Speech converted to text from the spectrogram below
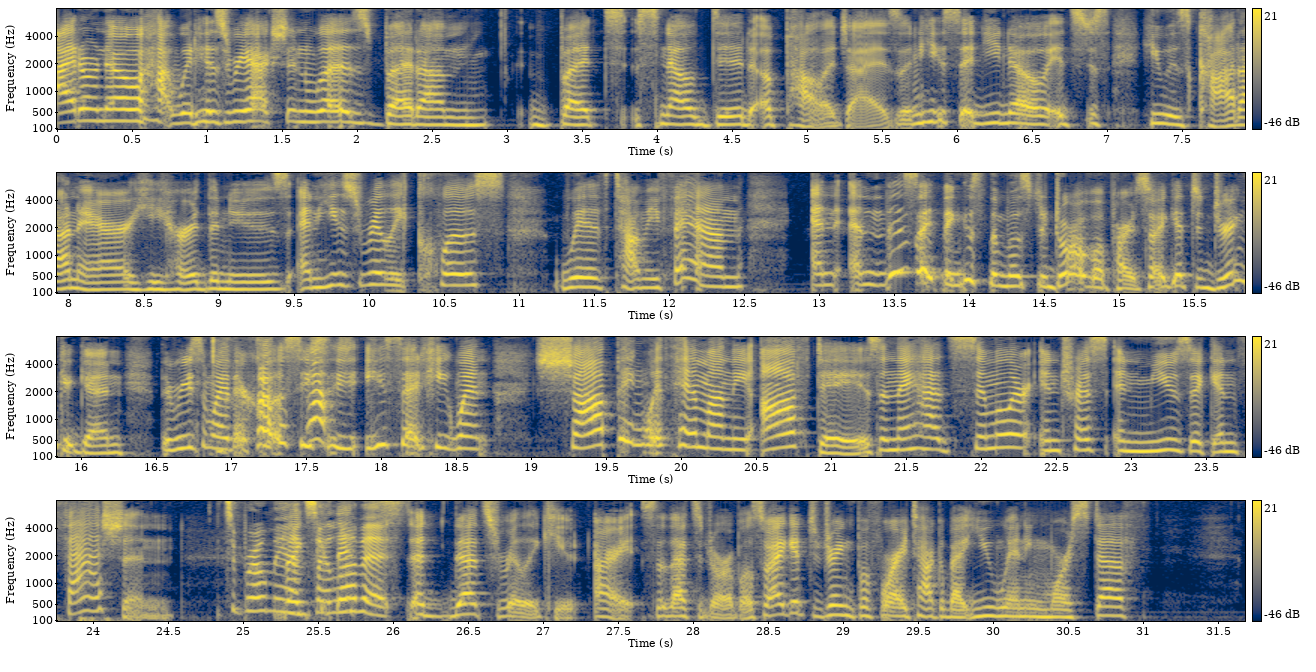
I don't know how, what his reaction was, but um, but Snell did apologize, and he said, you know, it's just he was caught on air. He heard the news, and he's really close with Tommy Pham. And, and this I think is the most adorable part. So I get to drink again. The reason why they're close, he, he said he went shopping with him on the off days, and they had similar interests in music and fashion. It's a bromance. I love it. uh, that's really cute. All right, so that's adorable. So I get to drink before I talk about you winning more stuff.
